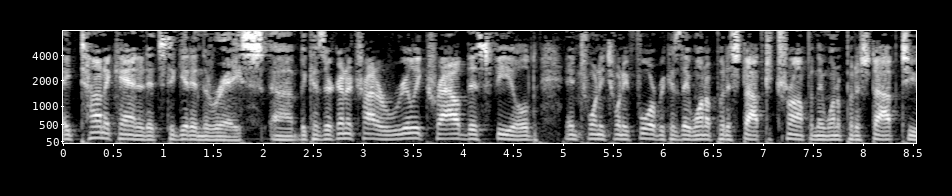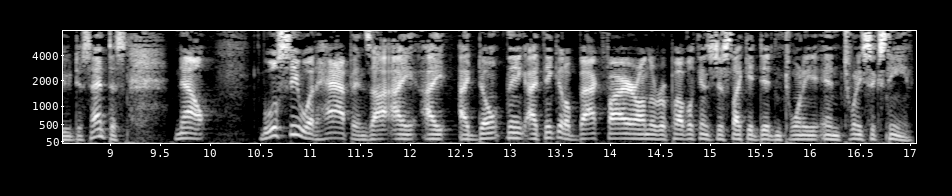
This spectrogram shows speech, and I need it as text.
a ton of candidates to get in the race uh, because they're going to try to really crowd this field in 2024 because they want to put a stop to Trump and they want to put a stop to DeSantis. Now, we'll see what happens. I, I, I don't think, I think it'll backfire on the Republicans just like it did in 20, in 2016.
